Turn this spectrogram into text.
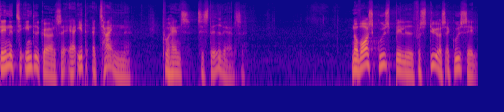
denne tilintetgørelse er et af tegnene på hans tilstedeværelse? Når vores gudsbillede forstyrres af Gud selv,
